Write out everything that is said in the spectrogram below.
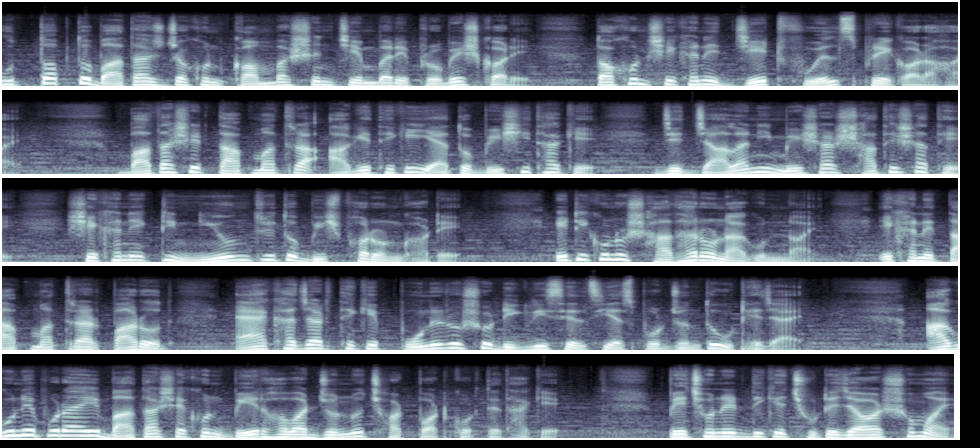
উত্তপ্ত বাতাস যখন কম্বাসন চেম্বারে প্রবেশ করে, তখন সেখানে জেট ফুয়েল স্প্রে করা হয়। বাতাসের তাপমাত্রা আগে থেকেই এত বেশি থাকে যে জ্বালানি মেশার সাথে সাথে সেখানে একটি নিয়ন্ত্রিত বিস্ফোরণ ঘটে। এটি কোনো সাধারণ আগুন নয়। এখানে তাপমাত্রার পারদ এক হাজার থেকে পনেরোশো ডিগ্রি সেলসিয়াস পর্যন্ত উঠে যায়। আগুনে পোড়া এই বাতাস এখন বের হওয়ার জন্য ছটপট করতে থাকে। পেছনের দিকে ছুটে যাওয়ার সময়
